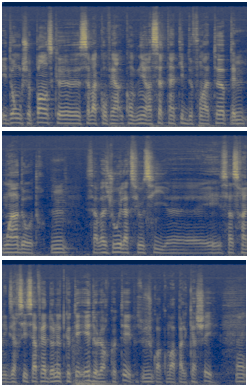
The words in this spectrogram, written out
Et donc je pense que ça va convenir, à certains types de fondateurs, peut-être Mm. moins d'autres. Hmm. Ça va se jouer là-dessus aussi. euh, et ça sera un exercice à faire de notre côté et de leur côté, parce que je Mm. crois qu'on ne va pas le cacher. Ouais.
